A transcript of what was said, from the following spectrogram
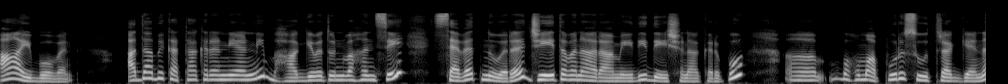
ආයිබෝවන්. අද අපි කතා කරන්න යන්නේ භාග්‍යවතුන් වහන්සේ සවැත් නුවර ජේතවනාරාමේදී දේශනා කරපු බොහොම අපූර්ව සූත්‍රයක් ගැන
